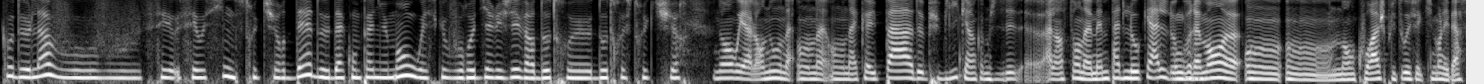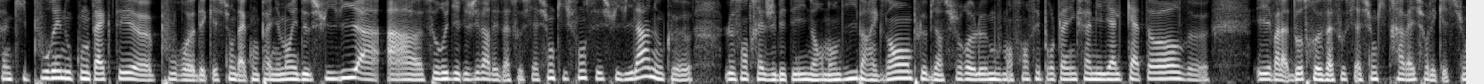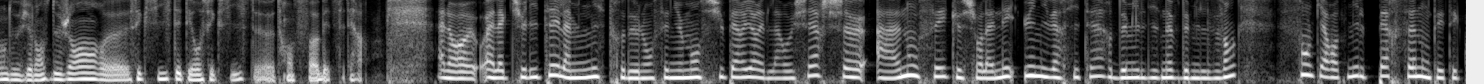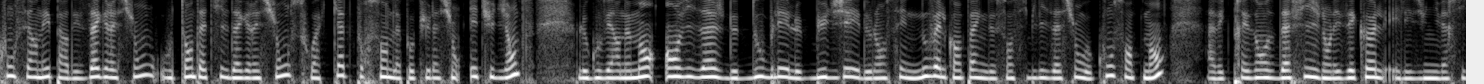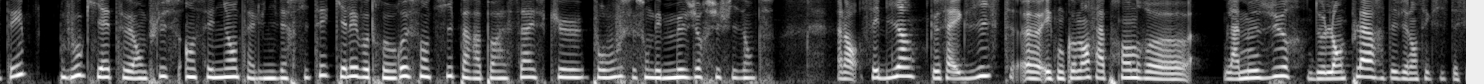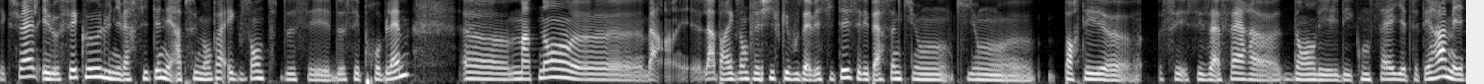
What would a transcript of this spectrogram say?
qu'au-delà, vous, c'est aussi une structure d'aide, d'accompagnement, ou est-ce que vous redirigez vers d'autres structures? Non, oui, alors nous, on n'accueille pas de public. Hein, comme je disais euh, à l'instant, on n'a même pas de local. Donc, vraiment, euh, on, encourage plutôt effectivement les personnes qui pourraient nous contacter pour des questions d'accompagnement et de suivi à, à, se rediriger vers des associations qui font ces suivis-là. Donc, le Centre LGBTI Normandie, par exemple, bien sûr le Mouvement français pour le planning familial 14, euh, et voilà d'autres associations qui travaillent sur les questions de violence de genre, euh, sexistes, hétérosexistes, euh, transphobes, etc. Alors, à l'actualité, la ministre de l'Enseignement supérieur et de la Recherche a annoncé que sur l'année universitaire 2019-2020, 140 000 personnes ont été concernées par des agressions ou tentatives d'agression, soit 4% de la population étudiante. Le gouvernement envisage de doubler le budget et de lancer une nouvelle campagne de sensibilisation au consentement, avec présence d'affiches dans les écoles et les universités. Vous qui êtes en plus enseignante à l'université, quel est votre ressenti par rapport à ça? Est-ce que pour vous ce sont des mesures suffisantes? Alors c'est bien que ça existe euh, et qu'on commence à prendre euh, la mesure de l'ampleur des violences sexistes et sexuelles et le fait que l'université n'est absolument pas exempte de ces, de ces problèmes. Euh, maintenant, euh, bah, là par exemple, les chiffres que vous avez cités, c'est les personnes qui ont, qui ont euh, porté ces, ces, affaires dans les, les, conseils, etc. Mais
